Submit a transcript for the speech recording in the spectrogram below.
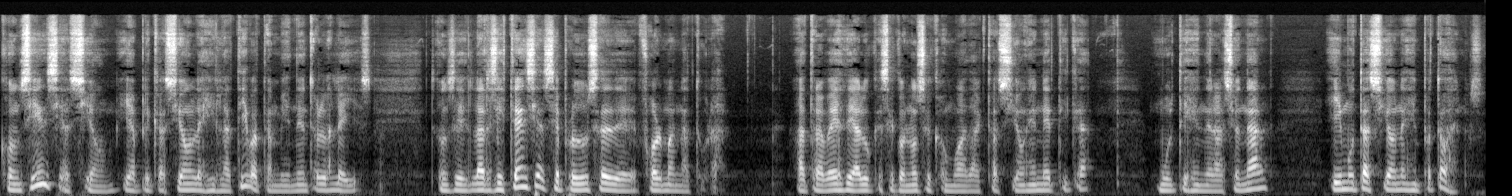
concienciación y aplicación legislativa también dentro de las leyes. Entonces, la resistencia se produce de forma natural, a través de algo que se conoce como adaptación genética multigeneracional y mutaciones en patógenos,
